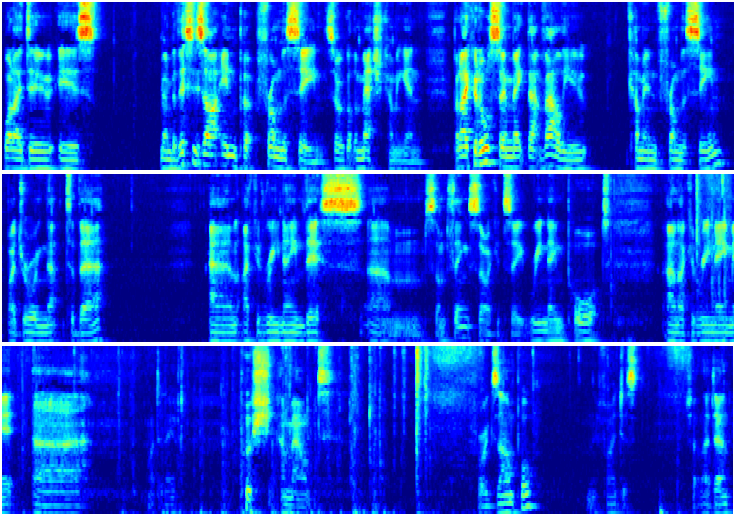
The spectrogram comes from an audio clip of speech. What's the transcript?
what I do is, remember this is our input from the scene, so we've got the mesh coming in. But I could also make that value come in from the scene by drawing that to there. And I could rename this um, something, so I could say rename port, and I could rename it, uh, I don't know, push amount, for example. And If I just shut that down.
